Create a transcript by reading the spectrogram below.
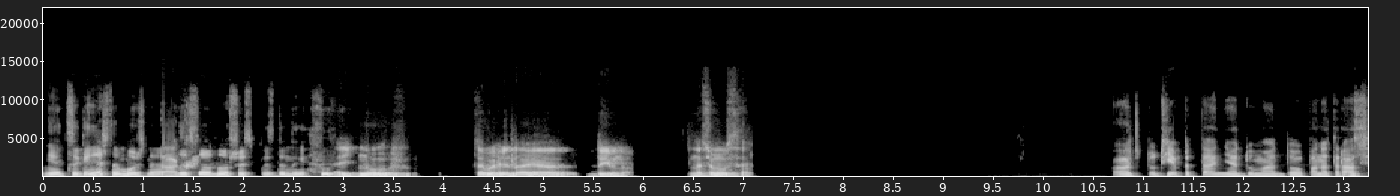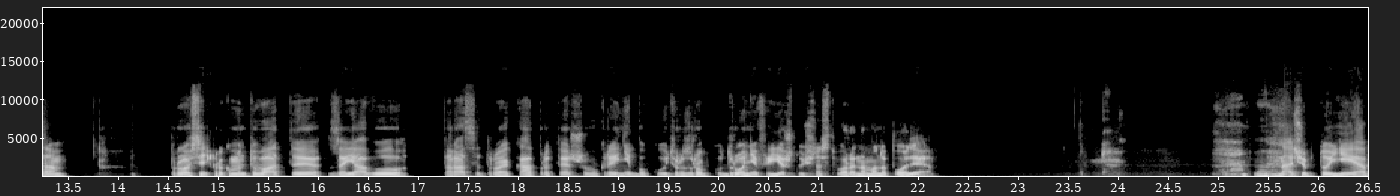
Ні, це, звісно, можна, так. але все одно щось пиздани. Ну, це виглядає дивно. На цьому все. Тут є питання, думаю, до пана Тараса. Просять прокоментувати заяву Тараса Трояка про те, що в Україні блокують розробку дронів і є штучно створена монополія. Начебто є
